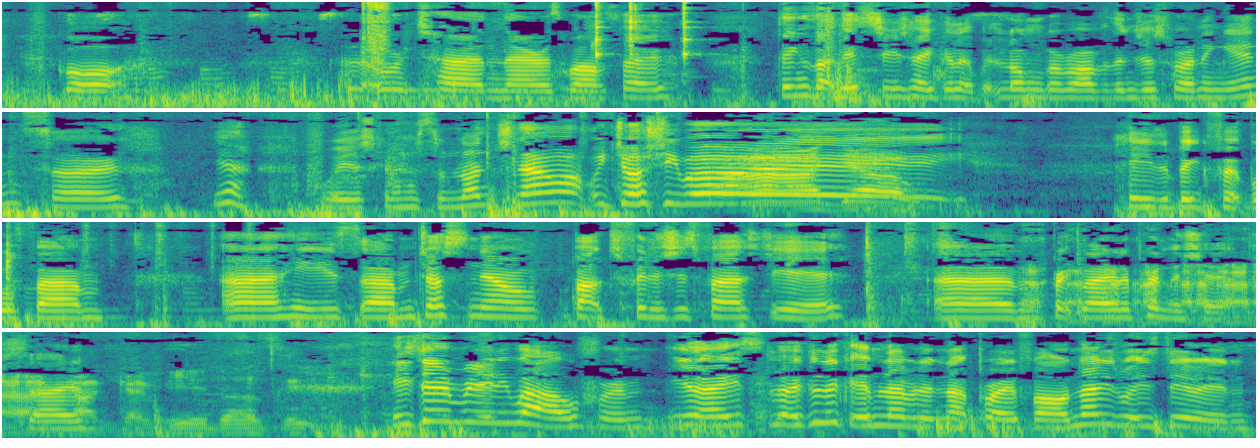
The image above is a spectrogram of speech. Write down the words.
We've got a little return there as well. So things like this do take a little bit longer rather than just running in. So yeah, we're just gonna have some lunch now, aren't we, Joshy boy? Ah, He's a big football fan. Uh, he's um, just now about to finish his first year um, bricklaying apprenticeship. So he's doing really well for him. You know, he's, look, look at him leveling that profile. Knows what he's doing.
